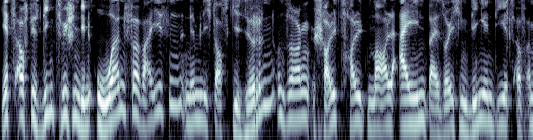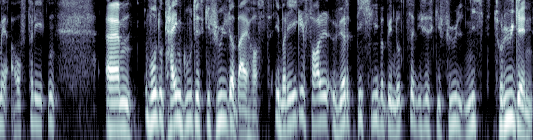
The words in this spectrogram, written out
jetzt auf das Ding zwischen den Ohren verweisen, nämlich das Gehirn und sagen, schalt's halt mal ein bei solchen Dingen, die jetzt auf einmal auftreten ähm, wo du kein gutes Gefühl dabei hast. Im Regelfall wird dich, lieber Benutzer, dieses Gefühl nicht trügen.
